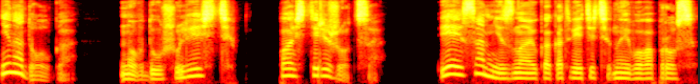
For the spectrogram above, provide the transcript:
Ненадолго. Но в душу лезть поостережется. Я и сам не знаю, как ответить на его вопрос.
